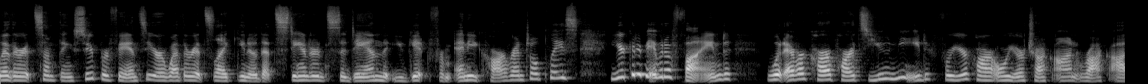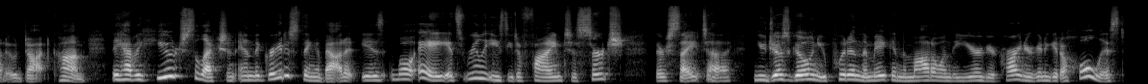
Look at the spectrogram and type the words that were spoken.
whether it's something super fancy or whether it's like, you know, that standard sedan that you get from any car rental place, you're going to be able to find whatever car parts you need for your car or your truck on rockauto.com. They have a huge selection, and the greatest thing about it is well, A, it's really easy to find to search their site. Uh, you just go and you put in the make and the model and the year of your car, and you're going to get a whole list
